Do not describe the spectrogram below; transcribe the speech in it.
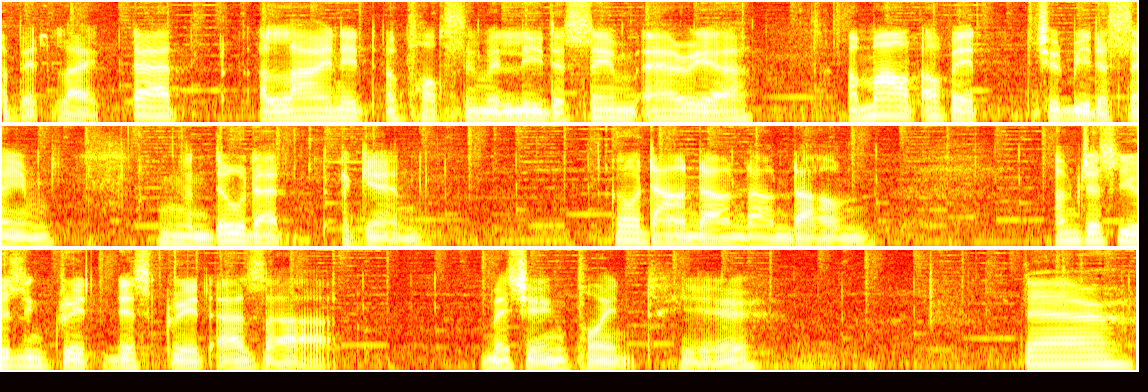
a bit like that. Align it approximately the same area. Amount of it should be the same. And do that again. Go down down down down. I'm just using grid this grid as a measuring point here. There.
